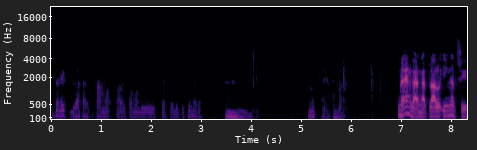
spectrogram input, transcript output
Bisa kayak penjelasan pertama kali kamu di sex education apa hmm. apa ya aku enggak. Sebenarnya enggak enggak terlalu ingat sih.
